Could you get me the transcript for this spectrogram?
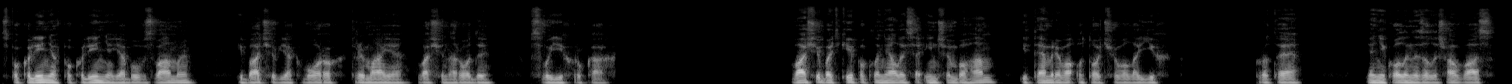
З покоління в покоління я був з вами і бачив, як ворог тримає ваші народи в своїх руках. Ваші батьки поклонялися іншим богам, і темрява оточувала їх. Проте я ніколи не залишав вас,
